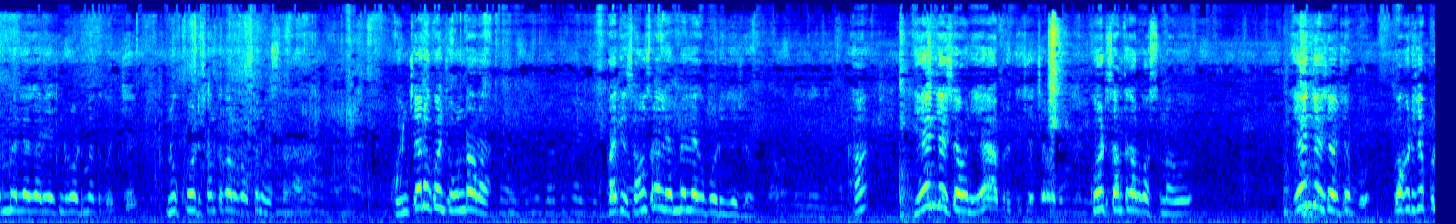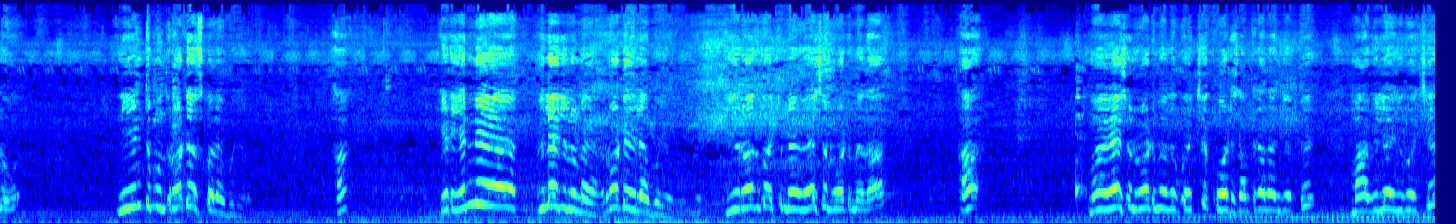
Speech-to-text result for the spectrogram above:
ఎమ్మెల్యే గారు వేసిన రోడ్డు మీదకి వచ్చి నువ్వు కోటి సంతకాల కోసం వస్తా కొంచెం కొంచెం ఉండాలా? పది సంవత్సరాలు ఎమ్మెల్యేగా పోటీ చేసావు ఏం చేసావని? ఏ అభివృద్ధి చేసావు కోటి సంతకాలకు వస్తున్నావు. ఏం చేసావు చెప్పు. ఒకటి చెప్పు నువ్వు. నీ ఇంటి ముందు రోడ్డు వేసుకోలేకపోయావు. ఇక్కడ ఎన్ని విలేజ్లు ఉన్నాయా? రోడ్డు వేయలేకపోయావు. ఈ రోజుకి వచ్చి మేము వేసిన రోడ్డు మీద మేము వేసిన రోడ్డు మీదకి వచ్చి కోటి సంతకాలు అని చెప్పి మా విలేజ్కి వచ్చి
